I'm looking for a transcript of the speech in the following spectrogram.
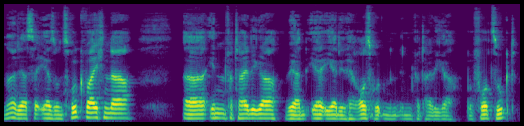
Ne, der ist ja eher so ein zurückweichender äh, Innenverteidiger, während er eher den herausrückenden Innenverteidiger bevorzugt.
